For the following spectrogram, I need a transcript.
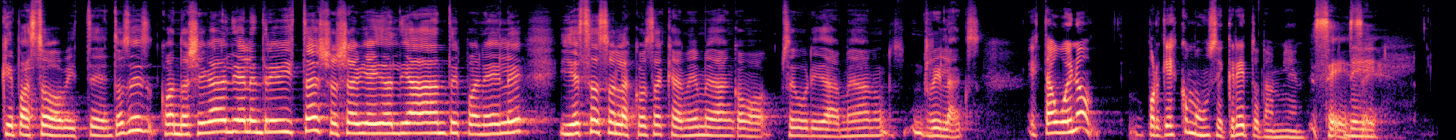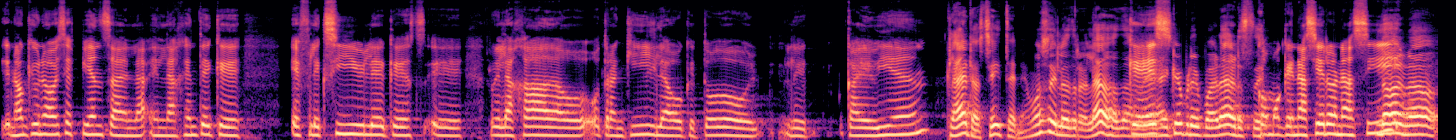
qué pasó, ¿viste? Entonces, cuando llegaba el día de la entrevista, yo ya había ido el día antes, ponele, y esas son las cosas que a mí me dan como seguridad, me dan relax. Está bueno porque es como un secreto también. Sí, de, ¿no? Que uno a veces piensa en la, en la gente que es flexible, que es eh, relajada o, o tranquila o que todo le cae bien. Claro, sí, tenemos el otro lado también, Que es hay que prepararse. Como que nacieron así. No, no.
